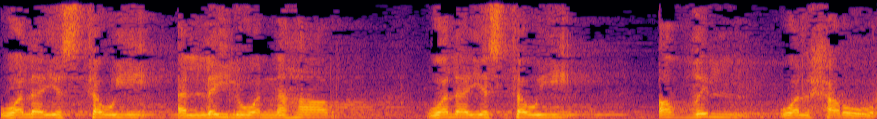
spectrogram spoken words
ولا يستوي الليل والنهار ولا يستوي الظل والحرور.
